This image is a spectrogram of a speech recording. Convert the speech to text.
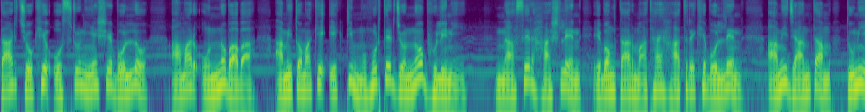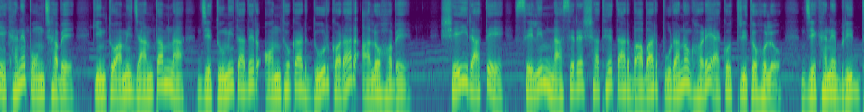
তার চোখে অশ্রু নিয়ে সে বলল, আমার অন্য বাবা, আমি তোমাকে একটি মুহূর্তের জন্যও ভুলিনি। নাসের হাসলেন এবং তার মাথায় হাত রেখে বললেন, আমি জানতাম তুমি এখানে পৌঁছাবে, কিন্তু আমি জানতাম না যে তুমি তাদের অন্ধকার দূর করার আলো হবে। সেই রাতে সেলিম নাসেরের সাথে তার বাবার পুরানো ঘরে একত্রিত হল, যেখানে বৃদ্ধ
